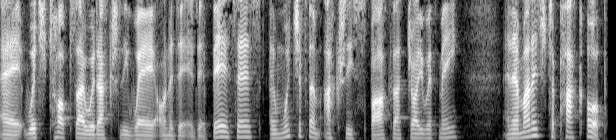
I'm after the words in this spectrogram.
uh, which tops I would actually wear on a day to day basis, and which of them actually spark that joy with me. And I managed to pack up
